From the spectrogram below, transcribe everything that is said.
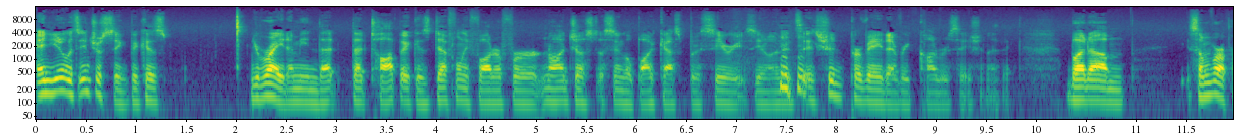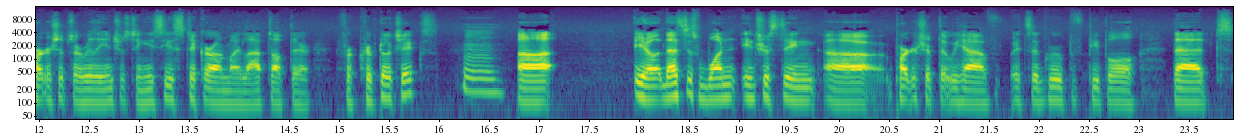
And you know it's interesting because you're right. I mean that that topic is definitely fodder for not just a single podcast but a series. You know, and it's, it should pervade every conversation. I think. But um, some of our partnerships are really interesting. You see a sticker on my laptop there for crypto chicks. Uh, you know that's just one interesting uh, partnership that we have. It's a group of people that,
